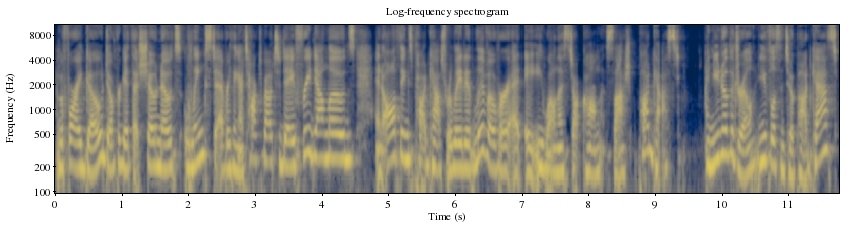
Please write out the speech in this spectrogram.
And before I go, don't forget that show notes, links to everything I talked about today, free downloads, and all things podcast related live over at aewellness.com slash podcast. And you know the drill. You've listened to a podcast.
